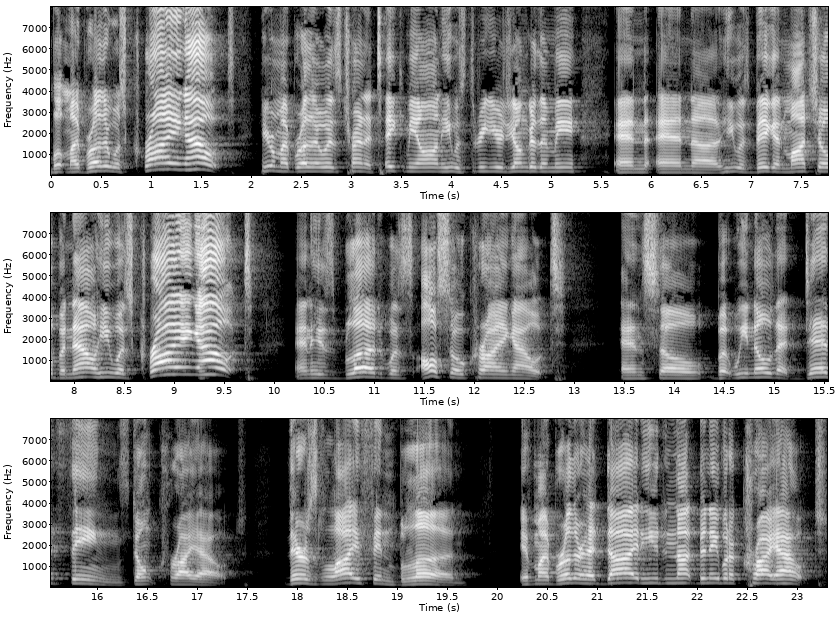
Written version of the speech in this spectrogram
But my brother was crying out here my brother was trying to take me on. He was three years younger than me, and and uh, he was big and macho, but now he was crying out, and his blood was also crying out. And so, but we know that dead things don't cry out. There's life in blood. If my brother had died, he would not been able to cry out.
